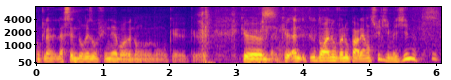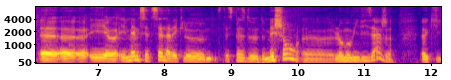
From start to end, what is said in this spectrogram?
donc la, la scène d'oraison funèbre dont, dont- que, que, que, que, Anne- que- dont Anouk va nous parler ensuite, j'imagine. Euh, euh, et, euh, et même cette scène avec le, cette espèce de, de méchant, euh, l'homme au mille visages, euh, qui,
